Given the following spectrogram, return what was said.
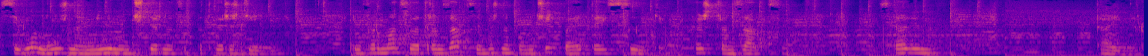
Всего нужно минимум 14 подтверждений. Информацию о транзакции можно получить по этой ссылке. Хэш транзакции. Ставим таймер.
